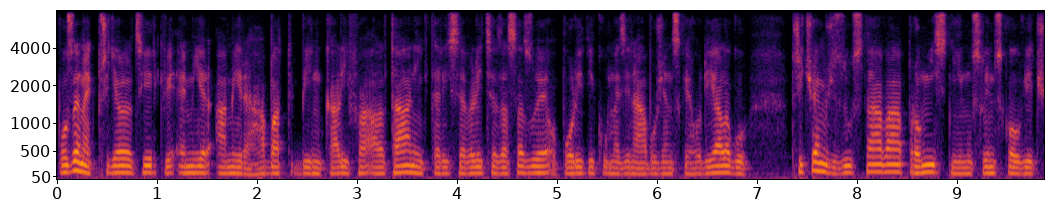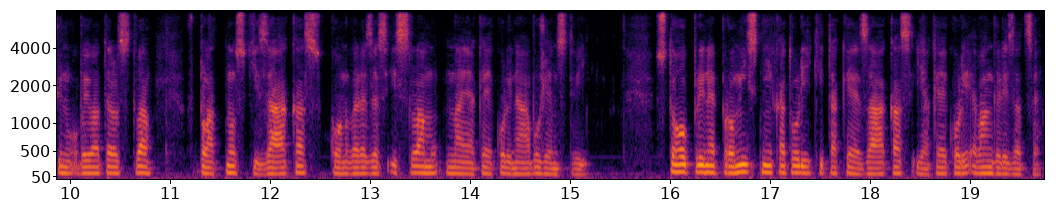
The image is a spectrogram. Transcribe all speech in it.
Pozemek přidělil církvi emír Amir Habat bin Khalifa Altani, který se velice zasazuje o politiku mezináboženského dialogu, přičemž zůstává pro místní muslimskou většinu obyvatelstva v platnosti zákaz konverze z islamu na jakékoliv náboženství. Z toho plyne pro místní katolíky také zákaz jakékoliv evangelizace.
